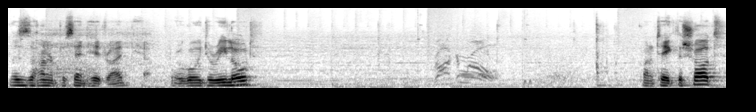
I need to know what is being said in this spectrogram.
This is 100% hit, right? Yeah. We're going to reload. Gonna take the shot.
